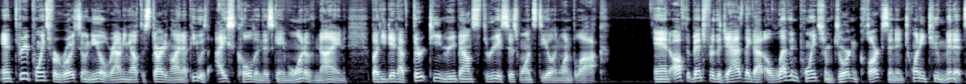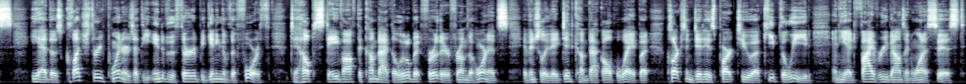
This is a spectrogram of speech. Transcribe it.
and 3 points for Royce O'Neale rounding out the starting lineup. He was ice cold in this game, 1 of 9, but he did have 13 rebounds, 3 assists, 1 steal, and 1 block. And off the bench for the Jazz, they got 11 points from Jordan Clarkson in 22 minutes. He had those clutch three pointers at the end of the third, beginning of the fourth, to help stave off the comeback a little bit further from the Hornets. Eventually, they did come back all the way, but Clarkson did his part to uh, keep the lead, and he had five rebounds and one assist.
